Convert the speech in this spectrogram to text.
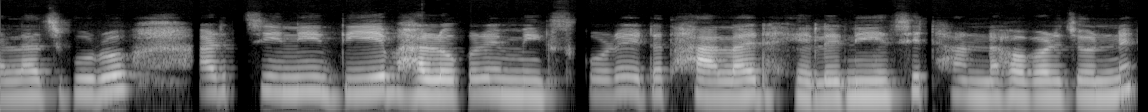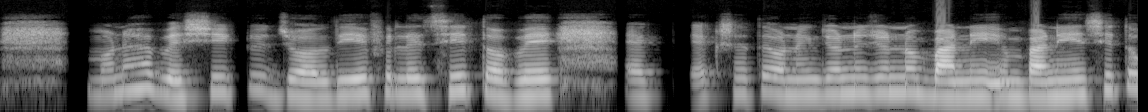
এলাচ গুঁড়ো আর চিনি দিয়ে ভালো করে মিক্স করে এটা থালায় ঢেলে নিয়েছি ঠান্ডা হবার জন্যে। মনে হয় বেশি একটু জল দিয়ে ফেলেছি, তবে এক, একসাথে অনেকজনের জন্য বানিয়ে, বানিয়েছি তো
